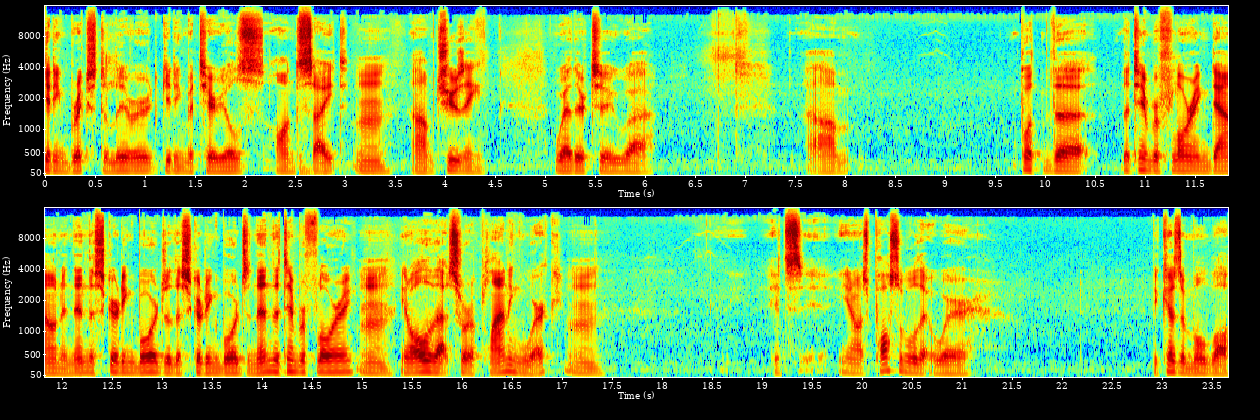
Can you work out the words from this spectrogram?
getting bricks delivered, getting materials on site, mm, um, choosing whether to uh, um, put the the timber flooring down and then the skirting boards, or the skirting boards and then the timber flooring. mm, You know, all of that sort of planning work. mm. it's you know it's possible that we're because of mobile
